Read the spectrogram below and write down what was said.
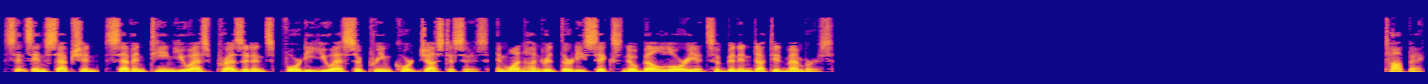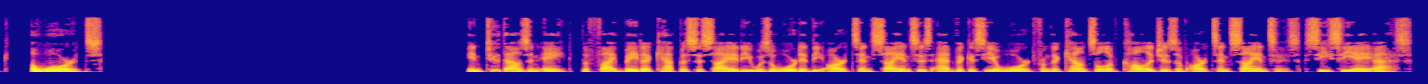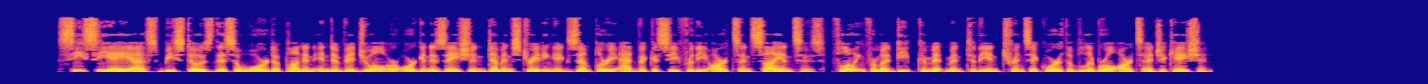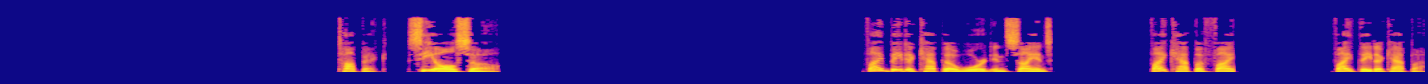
Since inception, 17 U.S. presidents, 40 U.S. Supreme Court justices, and 136 Nobel laureates have been inducted members. Awards In 2008, the Phi Beta Kappa Society was awarded the Arts and Sciences Advocacy Award from the Council of Colleges of Arts and Sciences CCAS. CCAS bestows this award upon an individual or organization demonstrating exemplary advocacy for the arts and sciences, flowing from a deep commitment to the intrinsic worth of liberal arts education. See also. Phi Beta Kappa Award in Science. Phi Kappa Phi. Phi Theta Kappa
